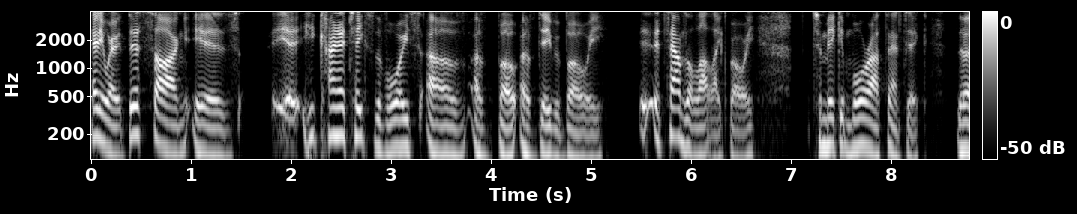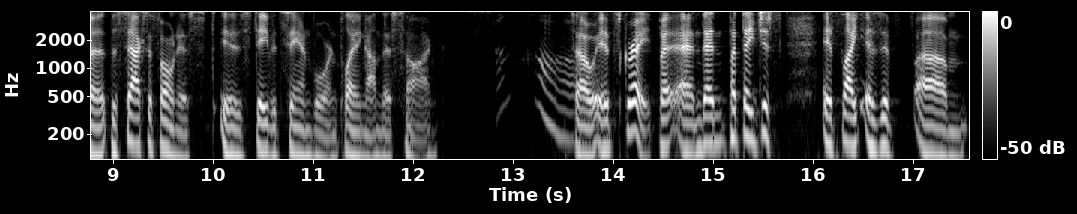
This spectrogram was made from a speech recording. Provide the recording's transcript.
Anyway, this song is he kind of takes the voice of of Bo, of David Bowie. It, it sounds a lot like Bowie. To make it more authentic, the the saxophonist is David Sanborn playing on this song. So it's great, but and then but they just it's like as if um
